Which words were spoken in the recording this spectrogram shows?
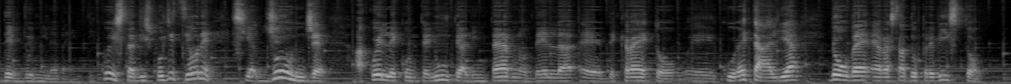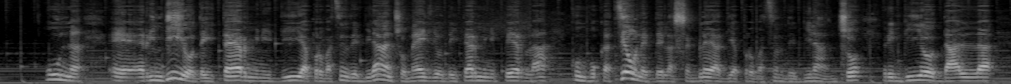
del 2020. Questa disposizione si aggiunge a quelle contenute all'interno del eh, decreto eh, Cura Italia dove era stato previsto un eh, rinvio dei termini di approvazione del bilancio, meglio dei termini per la convocazione dell'assemblea di approvazione del bilancio, rinvio dal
